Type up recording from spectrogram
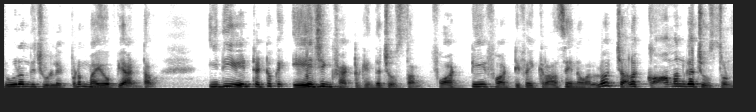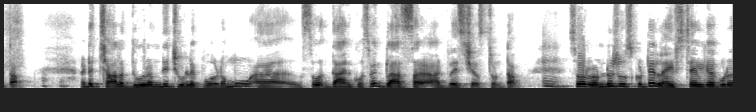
దూరంది చూడలేకపోవడం మయోపియా అంటాం. ఇది ఏంటంటే ఒక ఏజింగ్ ఫ్యాక్టర్ కింద చూస్తాం. ఫార్టీ ఫార్టీ ఫైవ్ క్రాస్ అయిన వాళ్ళలో చాలా కామన్గా చూస్తుంటాం. అంటే చాలా దూరంది చూడలేకపోవడము సో దానికోసమే గ్లాస్ అడ్వైస్ చేస్తుంటాం. సో రెండు చూసుకుంటే లైఫ్ స్టైల్గా కూడా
